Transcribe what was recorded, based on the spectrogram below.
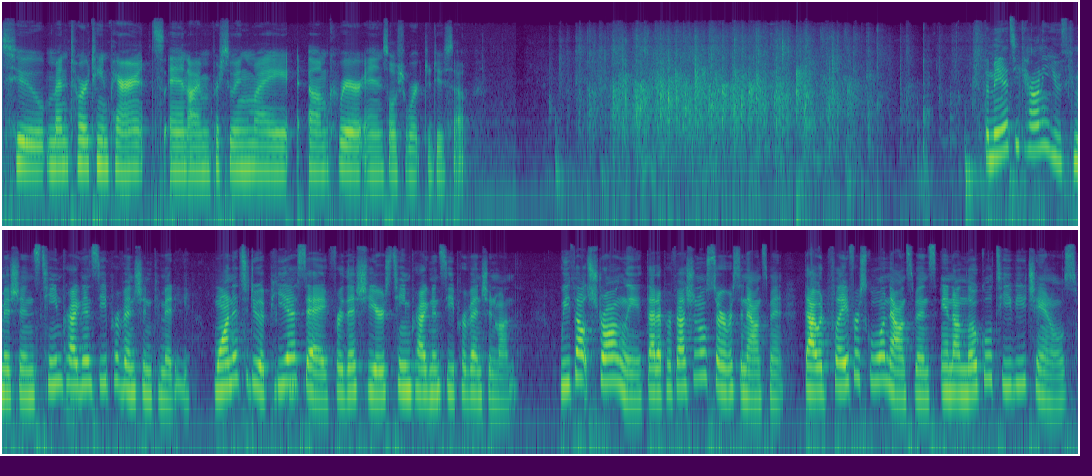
to mentor teen parents, and I'm pursuing my um, career in social work to do so. The Manatee County Youth Commission's Teen Pregnancy Prevention Committee wanted to do a PSA for this year's Teen Pregnancy Prevention Month. We felt strongly that a professional service announcement that would play for school announcements and on local TV channels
